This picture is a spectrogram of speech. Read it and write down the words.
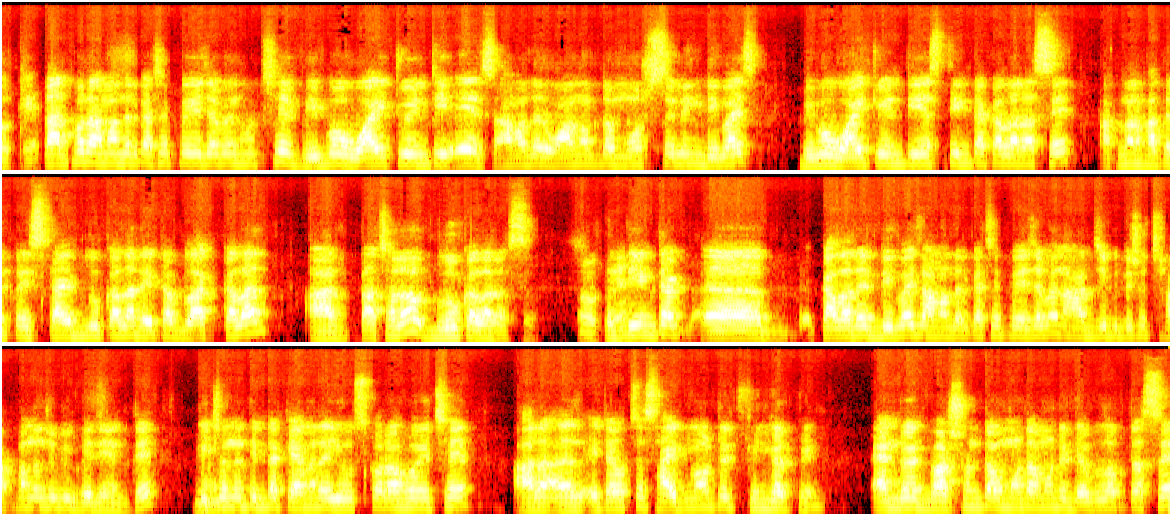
ওকে তারপর আমাদের কাছে পেয়ে যাবেন হচ্ছে ভিভো ওয়াই টোয়েন্টি এস আমাদের one of the most selling device Vivo Y twenty S তিনটা কালার আছে। আপনার হাতেরটা স্কাই ব্লু কালার এটা ব্ল্যাক কালার আর তাছাড়াও ব্লু কালার আছে। তো তিনটা কালারের ডিভাইস আমাদের কাছে পেয়ে যাবেন আট জিবি দুশো ছাপ্পান্ন জিবি ভেরিয়েন্টে পিছনে তিনটা ক্যামেরা ইউজ করা হয়েছে। আর এটা হচ্ছে সাইড মাউন্টেড ফিঙ্গারপ্রিন্ট অ্যান্ড্রয়েড ভার্সনটাও মোটামুটি ডেভেলপড আছে।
